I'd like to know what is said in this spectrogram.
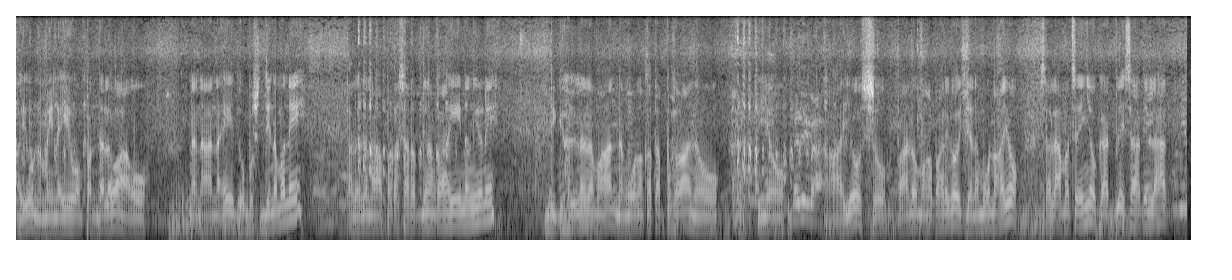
ayun, may naiwang pandalawa. Oh, nananaid. Ubus din naman eh. Talaga napakasarap din ang kainan yun eh. Dighal na naman nang walang katapusan. Oh, inyo. Ayos. So, paano mga pare ko? Diyan na muna kayo. Salamat sa inyo. God bless sa atin lahat.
